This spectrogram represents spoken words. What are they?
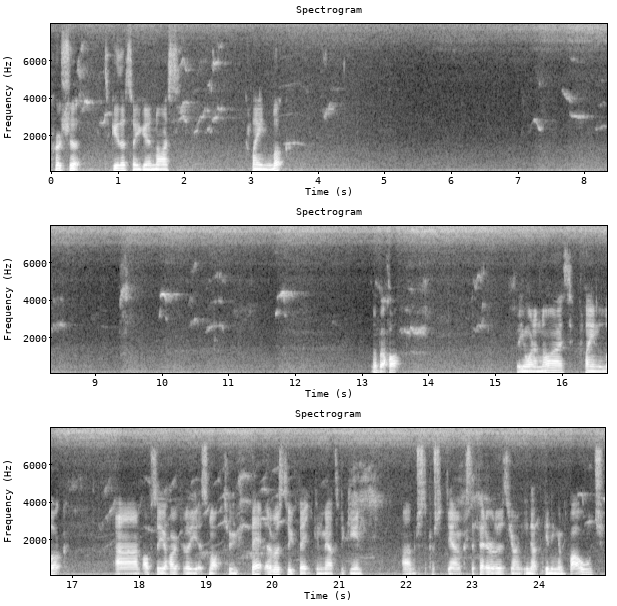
push it together so you get a nice clean look. a little bit hot. So you want a nice clean look. Um, obviously, hopefully it's not too fat. If it is too fat, you can mount it again um, just to push it down. Because the fatter it is, you're going to end up getting a bulge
